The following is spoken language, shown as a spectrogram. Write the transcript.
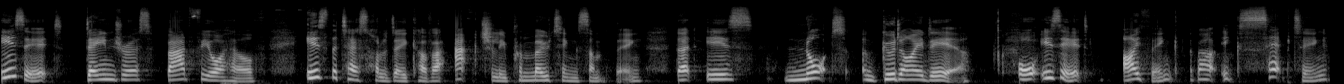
Is it dangerous, bad for your health? Is the Tess Holliday cover actually promoting something that is not a good idea? Or is it, I think, about accepting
